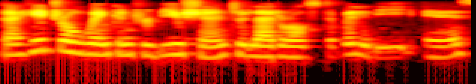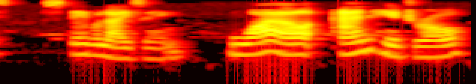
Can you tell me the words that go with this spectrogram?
Dihedral wing contribution to lateral stability is stabilizing, while anhedral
